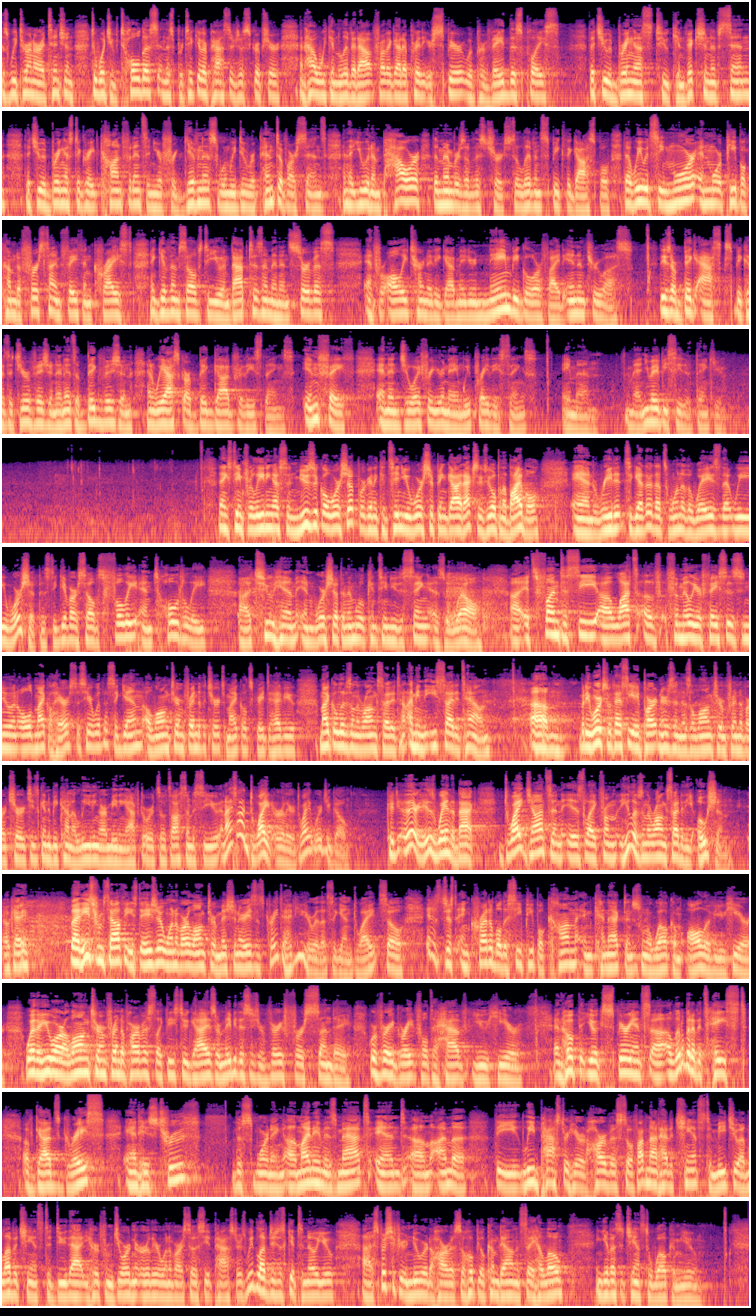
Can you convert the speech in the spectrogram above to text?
as we turn our attention to what you've told us in this particular passage of Scripture and how we can live it out. Father God, I pray that your Spirit would pervade this place that you would bring us to conviction of sin, that you would bring us to great confidence in your forgiveness when we do repent of our sins, and that you would empower the members of this church to live and speak the gospel, that we would see more and more people come to first time faith in Christ and give themselves to you in baptism and in service and for all eternity, God. May your name be glorified in and through us. These are big asks because it's your vision, and it's a big vision, and we ask our big God for these things. In faith and in joy for your name, we pray these things. Amen. Amen. You may be seated. Thank you. Thanks, team, for leading us in musical worship. We're going to continue worshiping God. Actually, as we open the Bible and read it together, that's one of the ways that we worship, is to give ourselves fully and totally uh, to Him in worship, and then we'll continue to sing as well. Uh, it's fun to see uh, lots of familiar faces, new and old. Michael Harris is here with us again, a long term friend of the church. Michael, it's great to have you. Michael lives on the wrong side of town, I mean, the east side of town. Um, but he works with SEA Partners and is a long term friend of our church. He's going to be kind of leading our meeting afterwards, so it's awesome to see you. And I saw Dwight earlier. Dwight, where'd you go? You, there he is, way in the back. Dwight Johnson is like from, he lives on the wrong side of the ocean, okay? But he's from Southeast Asia, one of our long term missionaries. It's great to have you here with us again, Dwight. So it is just incredible to see people come and connect, and just want to welcome all of you here. Whether you are a long term friend of Harvest like these two guys, or maybe this is your very first Sunday, we're very grateful to have you here and hope that you experience uh, a little bit of a taste of God's grace and His truth this morning. Uh, my name is Matt, and um, I'm a the lead pastor here at Harvest. So if I've not had a chance to meet you, I'd love a chance to do that. You heard from Jordan earlier, one of our associate pastors. We'd love to just get to know you, uh, especially if you're newer to Harvest. So hope you'll come down and say hello and give us a chance to welcome you.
